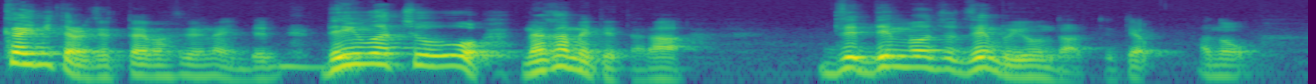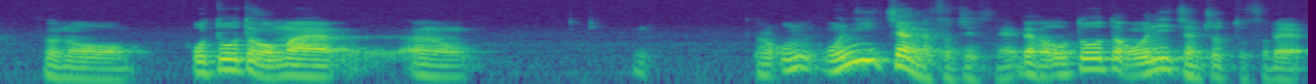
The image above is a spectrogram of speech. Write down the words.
回見たら絶対忘れないんで電話帳を眺めてたらで電話帳全部読んだって言ってあのその弟がお前あのおお兄ちゃんがそっちですね。だから弟がお兄ちゃんちょっとそれ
